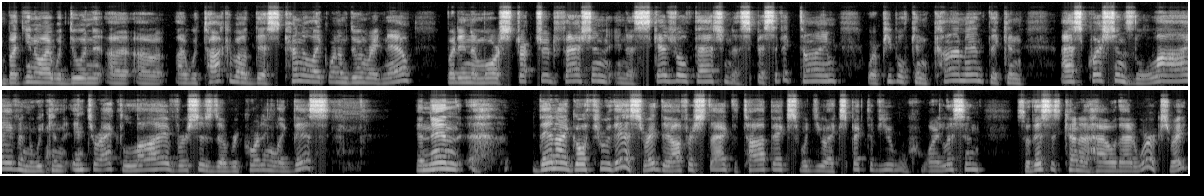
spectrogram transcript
But you know I would do an uh, uh, I would talk about this kind of like what I'm doing right now but in a more structured fashion in a scheduled fashion a specific time where people can comment they can ask questions live and we can interact live versus the recording like this. And then then I go through this right? The offer stack the topics what do you expect of you? Why listen? So this is kind of how that works right?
